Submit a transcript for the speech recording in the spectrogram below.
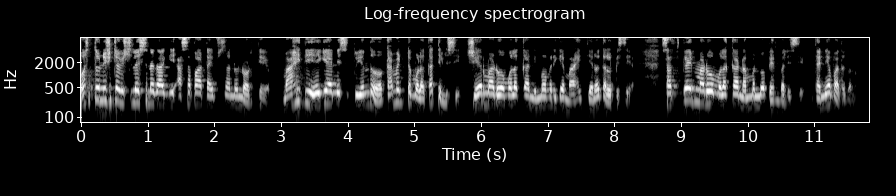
ವಸ್ತುನಿಷ್ಠ ವಿಶ್ಲೇಷಣೆಗಾಗಿ ಅಸಪಾ ಟೈಪ್ಸ್ ಅನ್ನು ನೋಡ್ತೇವೆ. ಮಾಹಿತಿ ಹೇಗೆ ಅನ್ನಿಸಿತು ಎಂದು ಕಮೆಂಟ್ ಮೂಲಕ ತಿಳಿಸಿ. ಶೇರ್ ಮಾಡುವ ಮೂಲಕ ನಿಮ್ಮವರಿಗೆ ಮಾಹಿತಿಯನ್ನು ತಲುಪಿಸಿ. ಸಬ್ಸ್ಕ್ರೈಬ್ ಮಾಡುವ ಮೂಲಕ ನಮ್ಮನ್ನು ಬೆಂಬಲಿಸಿ. ಧನ್ಯವಾದಗಳು.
